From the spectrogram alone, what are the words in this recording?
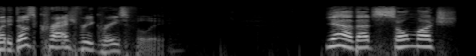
but it does crash very gracefully. yeah, that's so much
